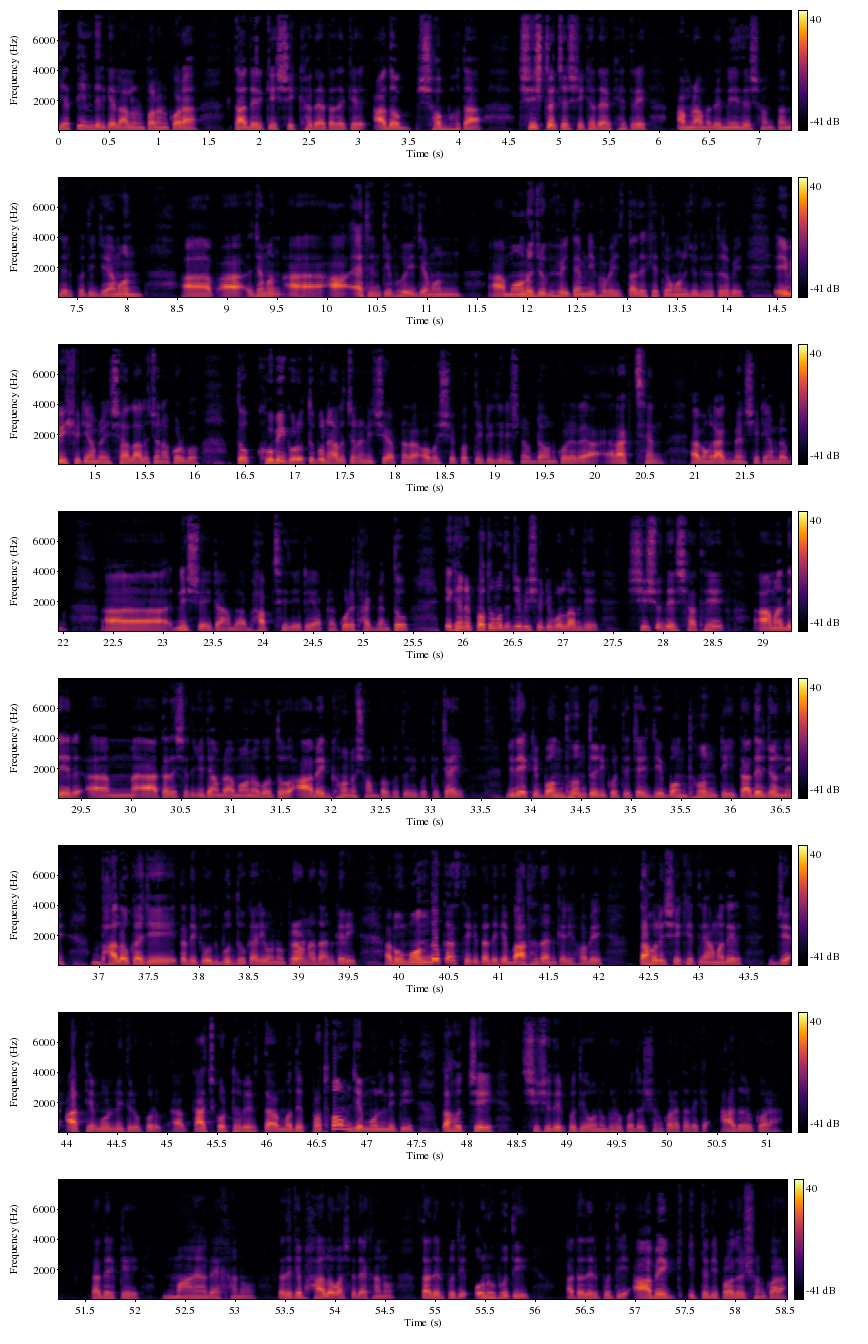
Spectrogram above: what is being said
ইয়াতিমদেরকে লালন পালন করা, তাদেরকে শিক্ষা দেয়া, তাদেরকে আদব, সভ্যতা, শিষ্টাচার শিক্ষা দেওয়ার ক্ষেত্রে আমরা আমাদের নিজের সন্তানদের প্রতি যেমন যেমন অ্যাটেন্টিভ হই, যেমন মনোযোগী হই, তেমনিভাবে তাদের ক্ষেত্রে মনোযোগী হতে হবে। এই বিষয়টি আমরা ইনশাল্লাহ আলোচনা করব। তো খুবই গুরুত্বপূর্ণ আলোচনা, নিশ্চয়ই আপনারা অবশ্যই প্রত্যেকটি জিনিস নোট ডাউন করে রাখছেন এবং রাখবেন, সেটি আমরা নিশ্চয়ই এটা আমরা ভাবছি যে এটাই আপনারা করে থাকবেন। তো এখানে প্রথমত যে বিষয়টি বললাম যে, শিশুদের সাথে আমাদের তাদের সাথে যদি আমরা মনোগত আবেগঘন সম্পর্ক তৈরি করতে চাই, যদি একটি বন্ধন তৈরি করতে চাই, যে বন্ধনটি তাদের জন্য ভালো কাজে তাদেরকে উদ্বুদ্ধকারী, অনুপ্রেরণা দানকারী এবং মন্দ কাজ থেকে তাদেরকে বাধা দানকারী হবে, তাহলে সেক্ষেত্রে আমাদের যে আটটি মূলনীতির উপর কাজ করতে হবে, তার মধ্যে প্রথম যে মূলনীতি তা হচ্ছে শিশুদের প্রতি অনুগ্রহ প্রদর্শন করা, তাদেরকে আদর করা, তাদেরকে মায়া দেখানো, তাদেরকে ভালোবাসা দেখানো, তাদের প্রতি অনুভূতি তাদের প্রতি আবেগ ইত্যাদি প্রদর্শন করা।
